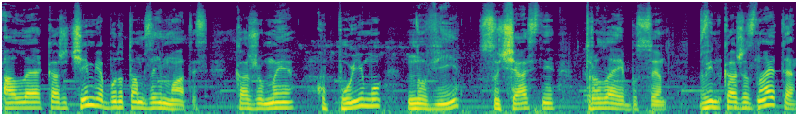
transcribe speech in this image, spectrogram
Але каже, чим я буду там займатися? Кажу, ми купуємо нові сучасні тролейбуси. Він каже: знаєте,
